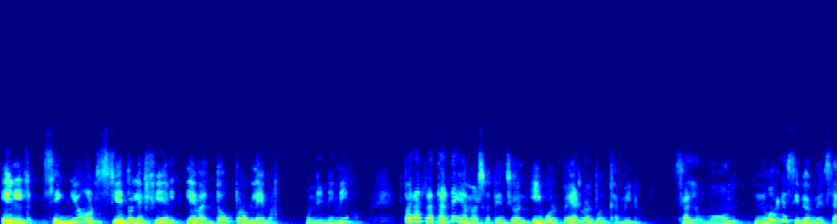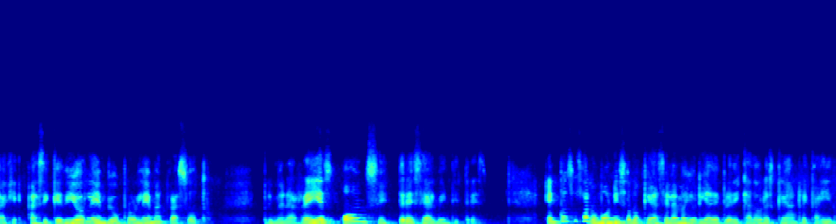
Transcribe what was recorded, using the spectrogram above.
El Señor, siéndole fiel, levantó un problema, un enemigo, para tratar de llamar su atención y volverlo al buen camino. Salomón no recibió el mensaje, así que Dios le envió un problema tras otro. Primera Reyes 11, 13 al 23. Entonces Salomón hizo lo que hace la mayoría de predicadores que han recaído,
